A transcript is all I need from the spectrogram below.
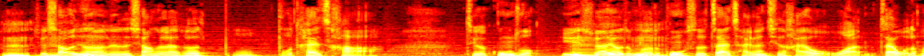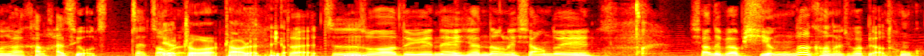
嗯，就稍微领导人相对来说不不太差这个工作，因为虽然有这么多的公司在裁员，其实还有我在我的朋友圈看还是有在招人。招招人的有。对，只是说对于那些能力相对相对比较平的，可能就会比较痛苦，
